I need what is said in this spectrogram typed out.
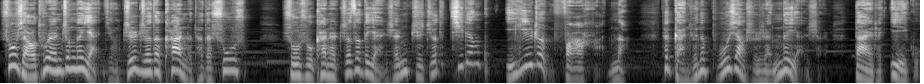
舒晓突然睁开眼睛，直直地看着他的叔叔。叔叔看着侄子的眼神，只觉得脊梁骨一阵发寒呐。他感觉那不像是人的眼神，带着一股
